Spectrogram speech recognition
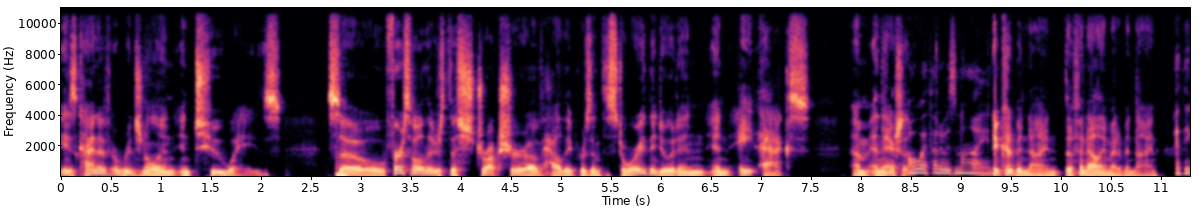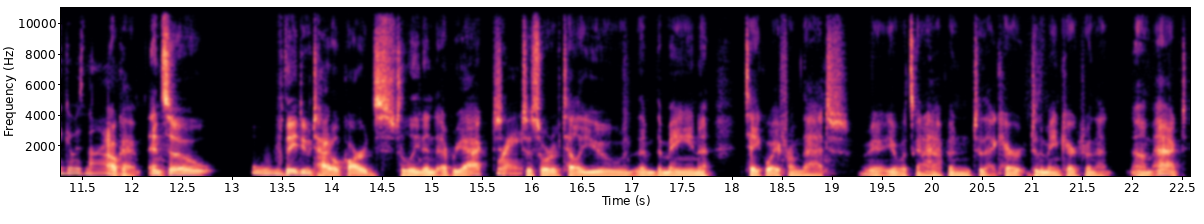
is kind of original in in two ways. So first of all, there's the structure of how they present the story. They do it in in eight acts. Um, and they actually oh, I thought it was nine. It could have been nine. The finale might have been nine. I think it was nine. Okay, and so they do title cards to lead into every act right. to sort of tell you the, the main takeaway from that. You know what's going to happen to that character, to the main character in that um, act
